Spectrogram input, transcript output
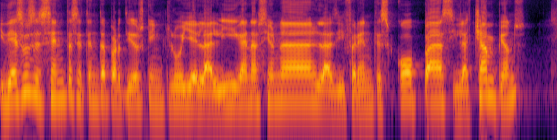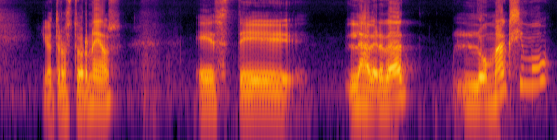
Y de esos 60, 70 partidos que incluye la Liga Nacional, las diferentes copas y la Champions y otros torneos, este, la verdad, lo máximo,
